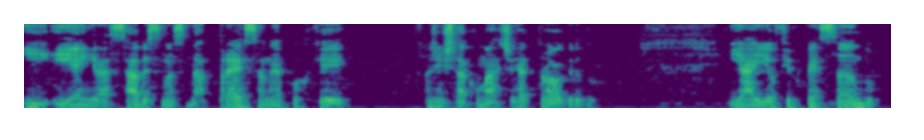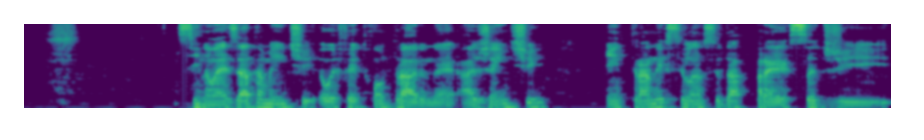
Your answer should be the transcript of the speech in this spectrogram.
E, e é engraçado esse lance da pressa, né? Porque a gente está com Marte retrógrado. E aí eu fico pensando se não é exatamente o efeito contrário, né? A gente entrar nesse lance da pressa de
